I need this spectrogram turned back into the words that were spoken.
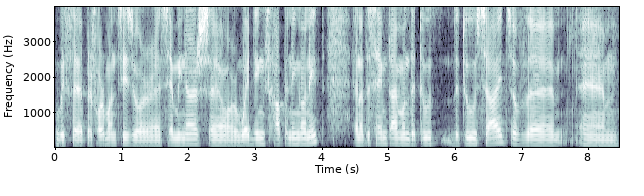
with uh, performances or seminars or weddings happening on it. And at the same time on the two the two sides of the um,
